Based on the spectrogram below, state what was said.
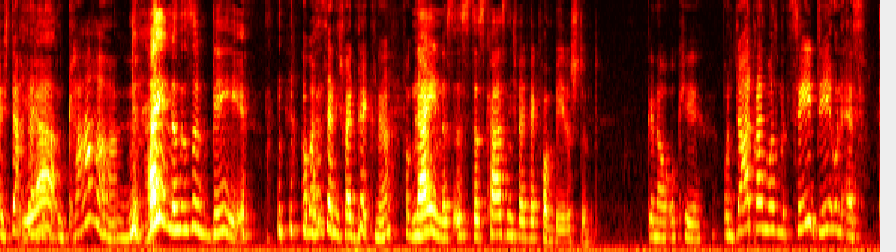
ich dachte, ja. das ist ein K. Nein, das ist ein B. Aber es ist ja nicht weit weg, ne? Nein, das, ist, das K ist nicht weit weg vom B, das stimmt. Genau, okay. Und da treffen wir uns mit C, D und F.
